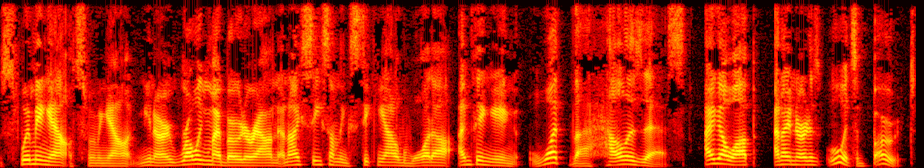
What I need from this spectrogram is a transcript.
swimming out, swimming out, you know, rowing my boat around, and I see something sticking out of the water. I'm thinking, what the hell is this? I go up and I notice, ooh, it's a boat.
